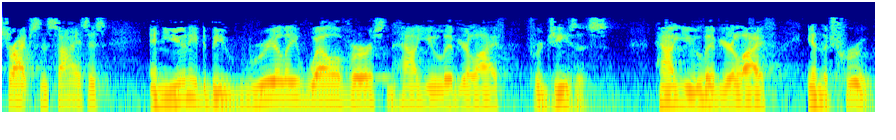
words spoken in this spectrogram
stripes and sizes. And you need to be really well versed in how you live your life for Jesus, how you live your life in the truth,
